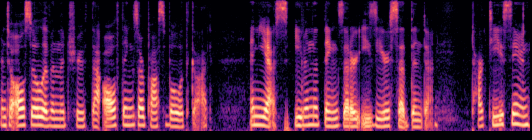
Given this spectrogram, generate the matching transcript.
and to also live in the truth that all things are possible with God. And yes, even the things that are easier said than done. Talk to you soon.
